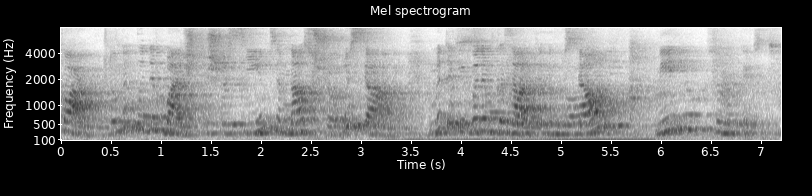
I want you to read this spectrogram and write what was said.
фарбу, то ми будемо бачити, що сім це в нас що? Русявий. Ми так будемо казати русявий, мідно, золотистий.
